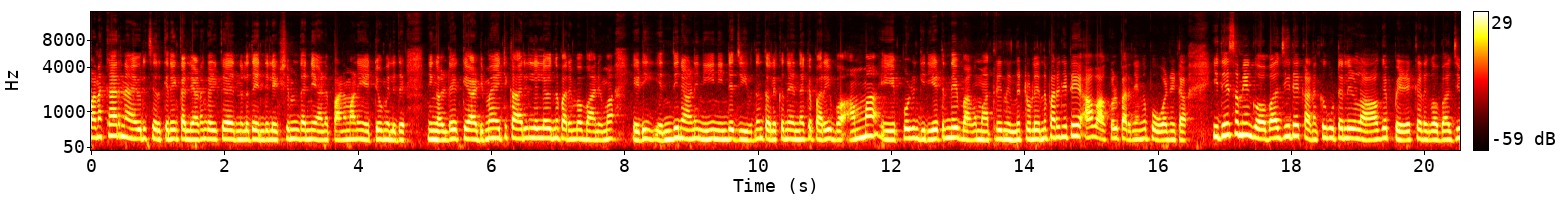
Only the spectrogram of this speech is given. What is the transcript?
പണക്കാരനായ ഒരു ചെറുക്കനെ കല്യാണം കഴിക്കുക എന്നുള്ളത് എന്റെ ലക്ഷ്യം തന്നെയാണ്. പണമാണ് ഏറ്റവും വലുത്. നിങ്ങളുടെയൊക്കെ അടിമയായിട്ട് കാര്യമില്ലല്ലോ എന്ന് പറയുമ്പോൾ ബാനുമ്മ എടി എന്തിനാണ് നീ നിന്റെ ജീവിതം തുലക്കുന്നത് എന്നൊക്കെ പറയുമ്പോൾ അമ്മ എപ്പോഴും ഗിരിയേട്ടന്റെ ഭാഗം മാത്രമേ നിന്നിട്ടുള്ളൂ എന്ന് പറഞ്ഞിട്ട് ആ വാക്കുകൾ പറഞ്ഞങ്ങ് പോവാണ് കേട്ടോ. ഇതേ സമയം ഗോപാൽജിയുടെ കണക്ക് കൂട്ടലുകൾ ആകെ പിഴക്കാണ്. ഗോപാൽജി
